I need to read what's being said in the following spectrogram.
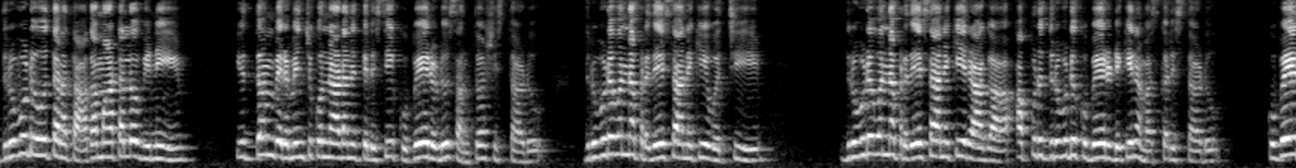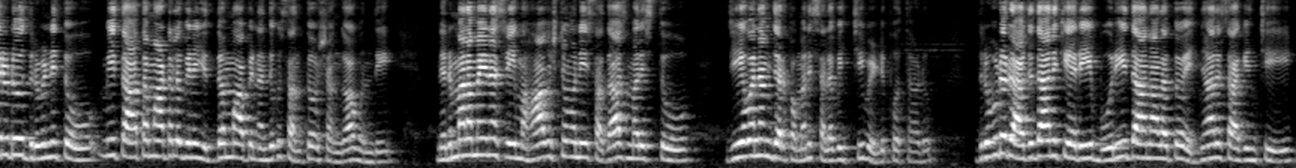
ధ్రువుడు తన తాత మాటలో విని యుద్ధం విరమించుకున్నాడని తెలిసి కుబేరుడు సంతోషిస్తాడు. ధ్రువుడు ఉన్న ప్రదేశానికి వచ్చి ధ్రువుడు ఉన్న ప్రదేశానికి రాగా అప్పుడు ధ్రువుడు కుబేరుడికి నమస్కరిస్తాడు. కుబేరుడు ధ్రువునితో మీ తాత మాటలు విని యుద్ధం ఆపినందుకు సంతోషంగా ఉంది. నిర్మలమైన శ్రీ మహావిష్ణువుని సదా స్మరిస్తూ జీవనం జరపమని సెలవిచ్చి వెళ్ళిపోతాడు. ధ్రువుడు రాజధాని చేరి భూరీ దానాలతో యజ్ఞాలు సాగించి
